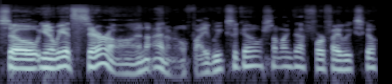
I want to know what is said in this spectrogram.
So, you know, we had Sarah on, I don't know, five weeks ago or something like that, four or five weeks ago.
